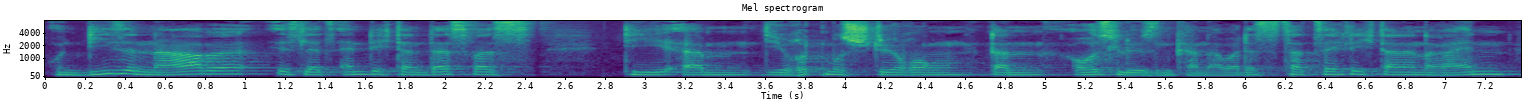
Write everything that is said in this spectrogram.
Und diese Narbe ist letztendlich dann das, was die, ähm, die Rhythmusstörung dann auslösen kann. Aber das ist tatsächlich dann ein rein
